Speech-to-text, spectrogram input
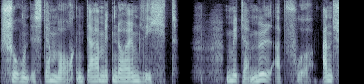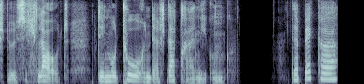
Schon ist der Morgen da mit neuem Licht. Mit der Müllabfuhr, anstößig laut, den Motoren der Stadtreinigung. Der Bäcker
